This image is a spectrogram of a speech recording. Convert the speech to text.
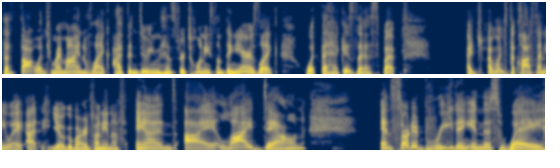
the thought went through my mind of like, I've been doing this for 20 something years. Like, what the heck is this? But I, I went to the class anyway at Yoga Barn, funny enough. And I lied down and started breathing in this way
